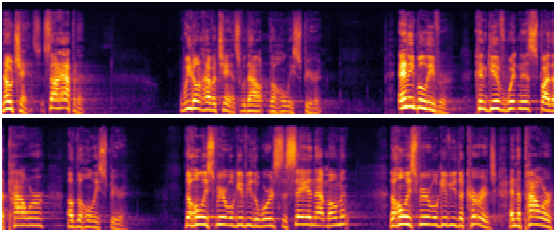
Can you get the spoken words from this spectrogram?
No chance. It's not happening. We don't have a chance without the Holy Spirit. Any believer can give witness by the power of the Holy Spirit. The Holy Spirit will give you the words to say in that moment. The Holy Spirit will give you the courage and the power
